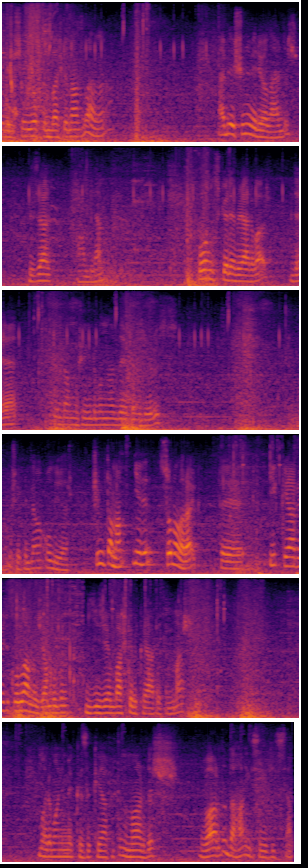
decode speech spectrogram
Şöyle bir şey yoktur. Başka dans var mı? Ha bir de şunu veriyorlardır. Güzel amblem. Bonus görevler var. Bir de buradan bu şekilde bunları da yapabiliyoruz. Bu şekilde oluyor. Şimdi tamam gelin son olarak e, ilk kıyafeti kullanmayacağım. Bugün giyeceğim başka bir kıyafetim var. Umarım anime kızı kıyafetim vardır. Vardı da hangisini giysem?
